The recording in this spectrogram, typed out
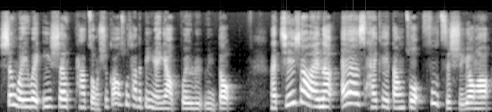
身为一位医生，他总是告诉他的病人要规律运动。那接下来呢，as 还可以当做副词使用哦，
